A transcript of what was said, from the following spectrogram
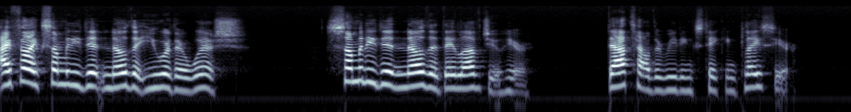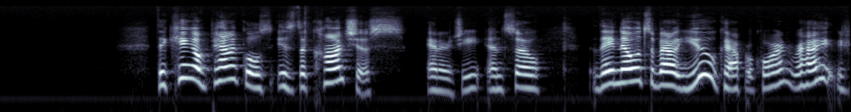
I feel like somebody didn't know that you were their wish. Somebody didn't know that they loved you here. That's how the reading's taking place here. The King of Pentacles is the conscious energy, and so they know it's about you, Capricorn, right?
